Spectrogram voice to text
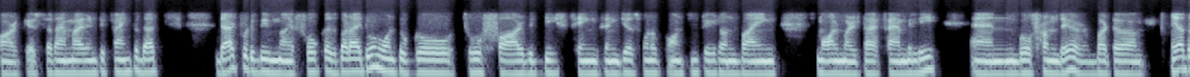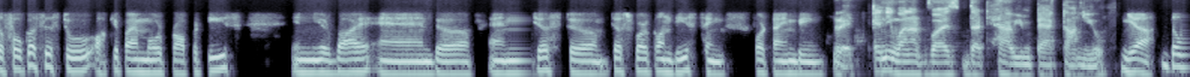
markets that I'm identifying. So that's that would be my focus. But I don't want to go too far with these things and just want to concentrate on buying small multifamily and go from there. But uh, yeah, the focus is to occupy more properties in nearby and uh, and just uh, just work on these things for time being. Great. Any one advice that have impact on you? Yeah. The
